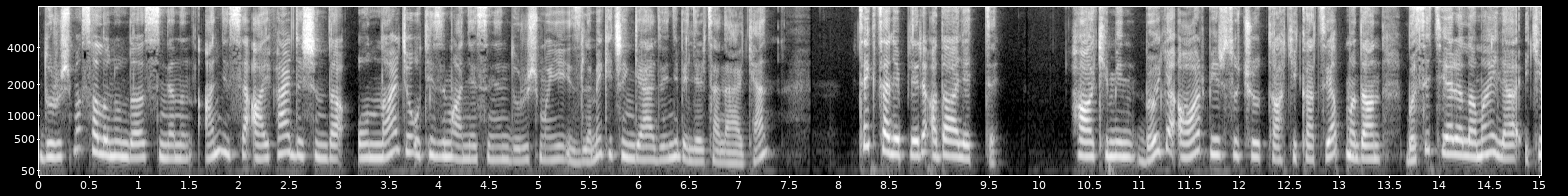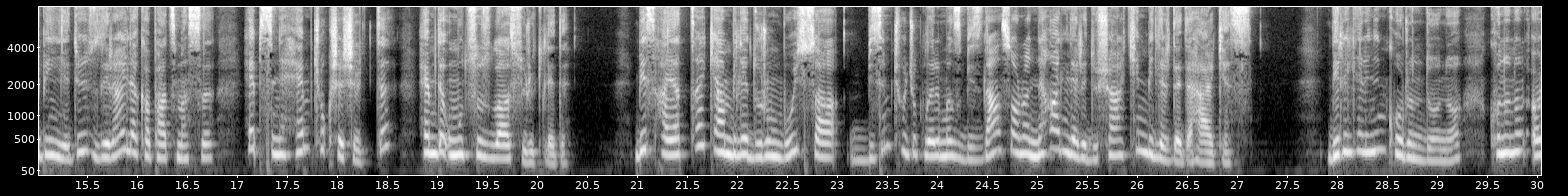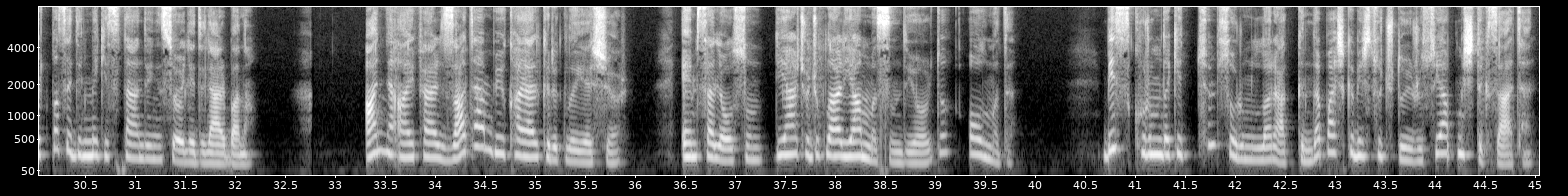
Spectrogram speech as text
Duruşma salonunda Sinan'ın annesi Ayfer dışında onlarca otizm annesinin duruşmayı izlemek için geldiğini belirten Erken, tek talepleri adaletti hakimin böyle ağır bir suçu tahkikat yapmadan basit yaralamayla 2700 lirayla kapatması hepsini hem çok şaşırttı hem de umutsuzluğa sürükledi. Biz hayattayken bile durum buysa bizim çocuklarımız bizden sonra ne hallere düşer kim bilir dedi herkes. Birilerinin korunduğunu, konunun örtbas edilmek istendiğini söylediler bana. Anne Ayfer zaten büyük hayal kırıklığı yaşıyor. Emsal olsun, diğer çocuklar yanmasın diyordu, olmadı. Biz kurumdaki tüm sorumlular hakkında başka bir suç duyurusu yapmıştık zaten.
